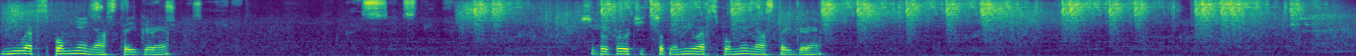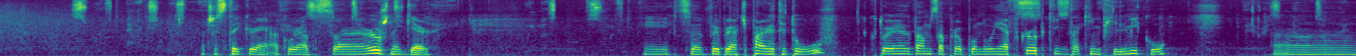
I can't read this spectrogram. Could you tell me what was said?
miłe wspomnienia z tej gry. Żeby wrócić sobie miłe wspomnienia z tej gry. Znaczy z tej gry, akurat z e, różnych gier. I chcę wybrać parę tytułów, które wam zaproponuję w krótkim takim filmiku em,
